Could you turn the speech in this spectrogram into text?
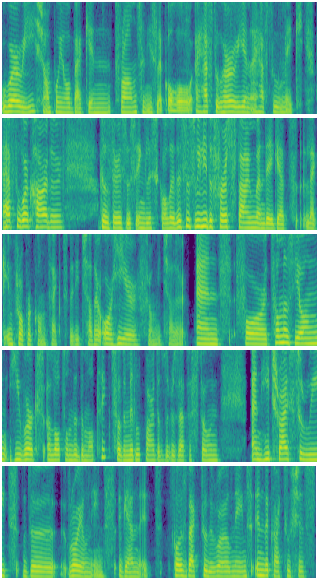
worry Champollion back in France. And he's like, oh, I have to hurry and I have to make, I have to work harder because there's this English scholar. This is really the first time when they get like in proper contact with each other or hear from each other. And for Thomas Young, he works a lot on the demotic, so the middle part of the Rosetta Stone, and he tries to read the royal names. Again, it goes back to the royal names in the cartouches,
